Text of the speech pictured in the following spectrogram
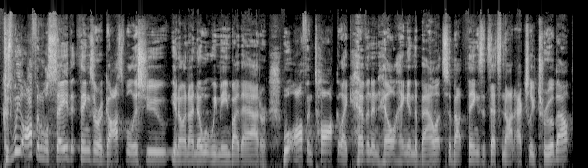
Because we often will say that things are a gospel issue, you know, and I know what we mean by that, or we'll often talk like heaven and hell hang in the balance about things that that's not actually true about.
